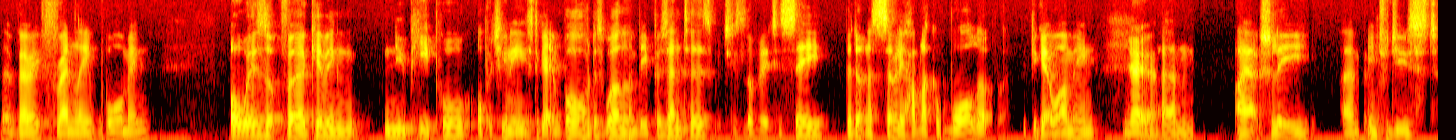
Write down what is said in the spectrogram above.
They're very friendly, warming, always up for giving new people opportunities to get involved as well and be presenters, which is lovely to see. They don't necessarily have like a wall up, if you get what I mean. Yeah, yeah. Um, I actually um, introduced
